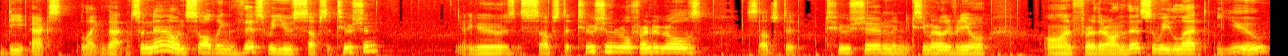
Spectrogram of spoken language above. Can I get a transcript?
dx like that. So now in solving this, we use substitution. You use substitution rule for integrals. Substitution, and you can see my earlier video on further on this. So we let u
